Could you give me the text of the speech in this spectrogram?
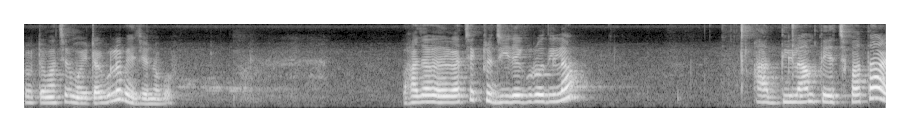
লোটে মাছের মইটাগুলো ভেজে নেব। ভাজা হয়ে গেছে, একটু জিরে গুঁড়ো দিলাম, আর দিলাম তেজপাতা আর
